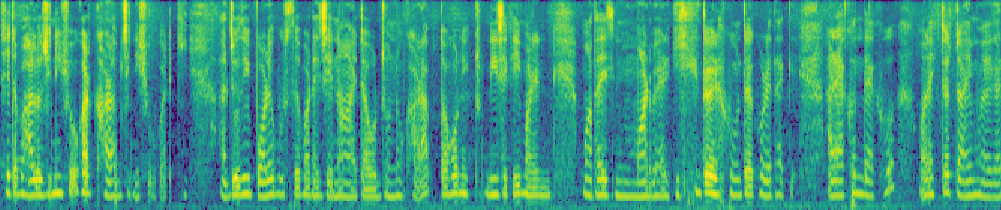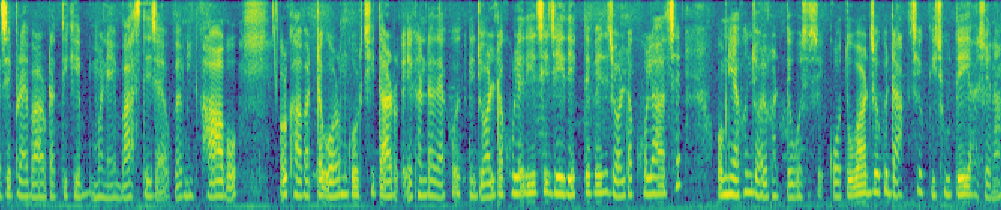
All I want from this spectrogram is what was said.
সেটা ভালো জিনিস হোক আর খারাপ জিনিস হোক আর কি। আর যদি পরে বুঝতে পারে যে না, এটা ওর জন্য খারাপ, তখন একটু নিজেকেই মানে মাথায় মারবে আর কি। তো এরকমটা করে থাকে। আর এখন দেখো, অনেকটা টাইম হয়ে গেছে, প্রায় বারোটার দিকে মানে বাঁচতে যায় ওকে। আমি খাওয়াবো ওর খাবারটা গরম করছি। তার এখানটা দেখো, একটু জলটা খুলে দিয়েছি। যেই দেখতে পেয়েছে জলটা খোলা আছে অমনি এখন জল ঘাটতে বসেছে। কতবার যে ওকে ডাকছে ও কিছুতেই আসে না।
